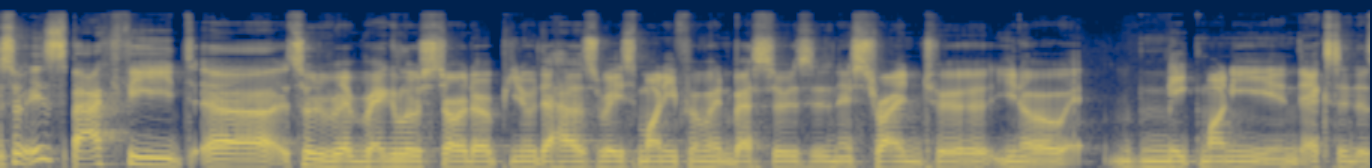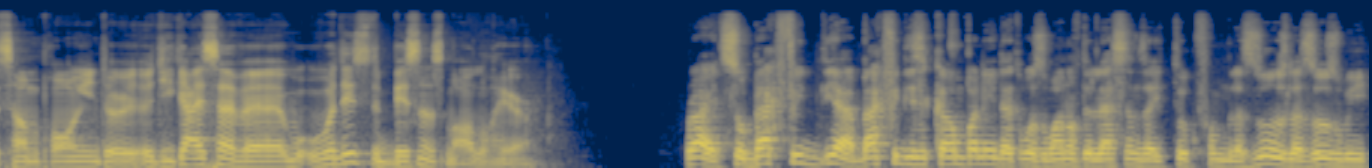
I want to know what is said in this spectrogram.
So is Backfeed uh, sort of a regular startup, you know, that has raised money from investors and is trying to, you know, make money and exit at some point, or do you guys have a what is the business model here? Right. So Backfeed, yeah, Backfeed is a company that was one of the lessons I took from Lazuz. Lazuz, we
